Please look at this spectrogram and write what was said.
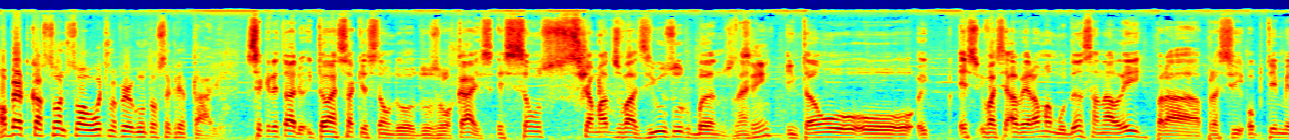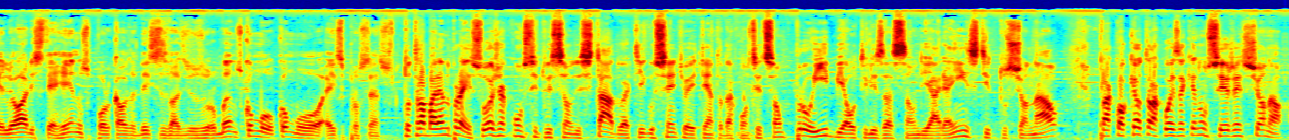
Alberto Cassone, sua última pergunta ao secretário. Secretário, então essa questão do- dos locais, esses são os chamados vazios urbanos, né? Sim. Então, o, o- esse- vai ser, haverá uma mudança na lei para se obter melhores terrenos por causa desses vazios urbanos? Como, como é esse processo? Estou trabalhando para isso. Hoje a Constituição do Estado, o artigo 180 da Constituição, proíbe a utilização de área institucional para qualquer outra coisa que não seja institucional.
